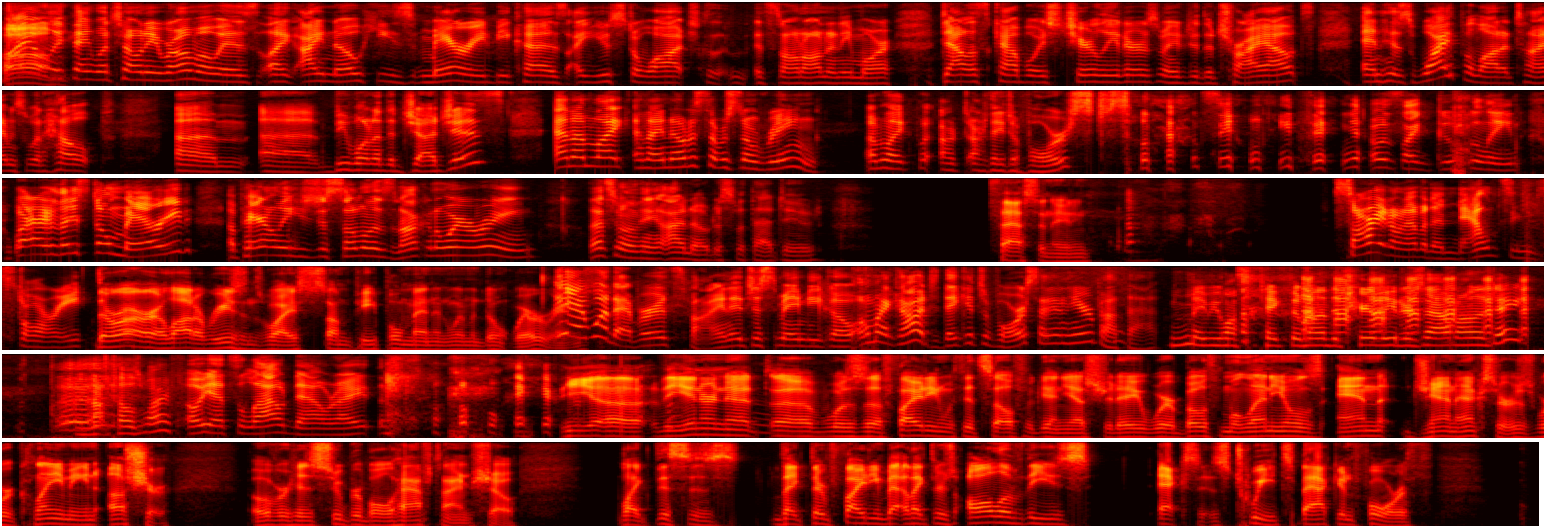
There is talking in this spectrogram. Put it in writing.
My Um, only thing with Tony Romo is like I know he's married because I used to watch 'cause it's not on anymore. Dallas Cowboys cheerleaders when they do the tryouts, and his wife a lot of times would help um, uh, be one of the judges. And I'm like, and I noticed there was no ring. I'm like, what, are, are they divorced? So that's the only thing I was like googling. Why are they still married? Apparently, he's just someone that's not going to wear a ring. That's the only thing I noticed with that dude. Fascinating. Sorry, I don't have an announcing story. There are a lot of reasons why some people, men and women, don't wear rings. Yeah, whatever. It's fine. It just made me go, oh my God, did they get divorced? I didn't hear about that. Maybe he wants to take the, one of the cheerleaders out on a date and not tell his wife. Oh, yeah, it's allowed now, right? The uh, the internet uh, was uh, fighting with itself again yesterday, where both millennials and Gen Xers were claiming Usher over his Super Bowl halftime show. Like this is like they're fighting back. Like there's all of these X's tweets back and forth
